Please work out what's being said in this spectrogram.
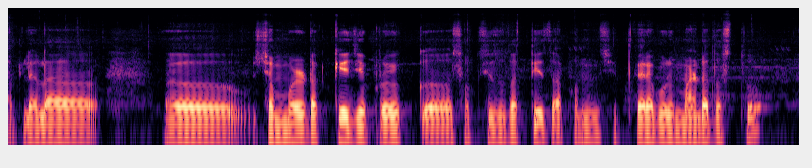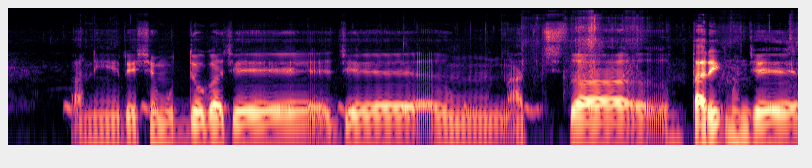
आपल्याला शंभर टक्के जे प्रयोग सक्सेस होतात तेच आपण शेतकऱ्यापुढे मांडत असतो. आणि रेशीम उद्योगाचे जे आजचा तारीख म्हणजे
